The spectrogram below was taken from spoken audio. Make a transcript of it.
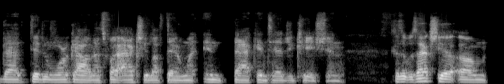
that didn't work out. That's why I actually left there and went in back into education because it was actually a, um,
